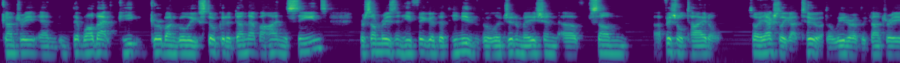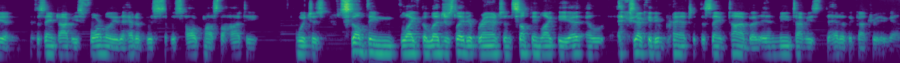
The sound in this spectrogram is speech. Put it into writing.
the country. And that while that he Gurbanguly still could have done that behind the scenes for some reason he figured that he needed the legitimation of some official title. So he actually got two the leader of the country and at the same time, he's formally the head of this this Halk Maslahati, which is something like the legislative branch and something like the uh, executive branch at the same time. But in the meantime, he's the head of the country again.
